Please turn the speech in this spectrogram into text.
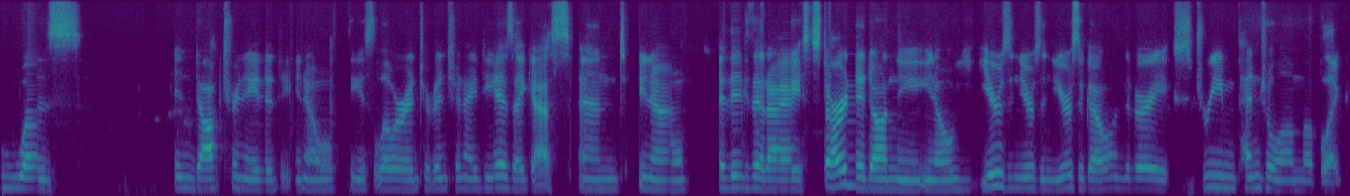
was indoctrinated, you know, with these lower intervention ideas, I guess, and you know, I think that I started on the, you know, years and years and years ago on the very extreme pendulum of like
